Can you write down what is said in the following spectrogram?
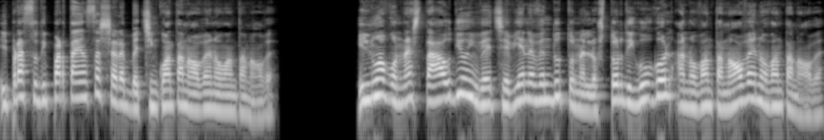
Il prezzo di partenza sarebbe 59,99. Il nuovo Nest Audio invece viene venduto nello store di Google a 99,99,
